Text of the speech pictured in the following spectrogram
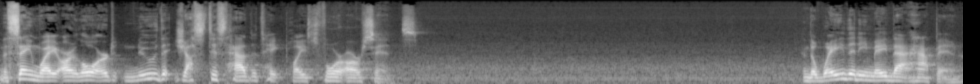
In the same way, our Lord knew that justice had to take place for our sins. And the way that he made that happen,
